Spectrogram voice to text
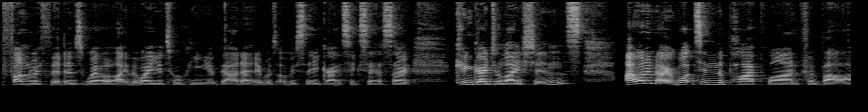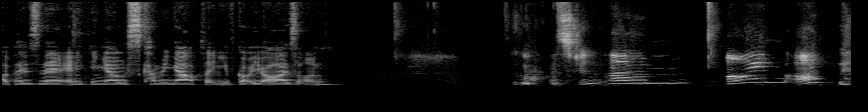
fun with it as well. Like the way you're talking about it, it was obviously a great success. So, congratulations. I want to know what's in the pipeline for Barb. Is there anything else coming up that you've got your eyes on? good question. Um, I'm, I'm.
